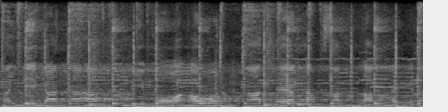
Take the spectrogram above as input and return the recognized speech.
ให้กันนาพี่ขอเอาน้ำตาแทนน้ำสักหลับให้นา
